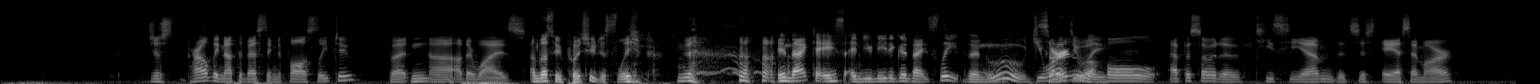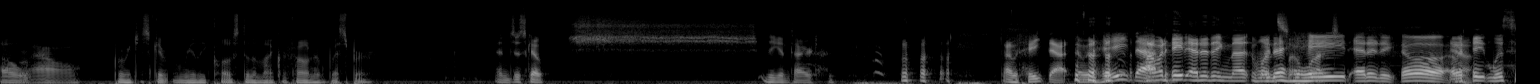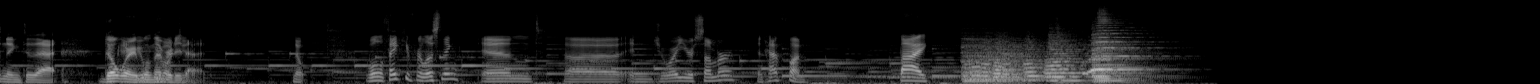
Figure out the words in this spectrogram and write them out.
just probably not the best thing to fall asleep to, but Mm. uh, otherwise. unless we put you to sleep in that case and you need a good night's sleep then Ooh, do you want to do a whole episode of TCM that's just ASMR? oh wow. Where we just get really close to the microphone and whisper. and just go shh the entire time. I would hate that. I would hate that. I would hate editing that one I would so hate editing. Oh i would hate listening to that. Don't Okay, worry we- we'll we never won't do that. Nope. Well, thank you for listening and uh, enjoy your summer and have fun. bye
